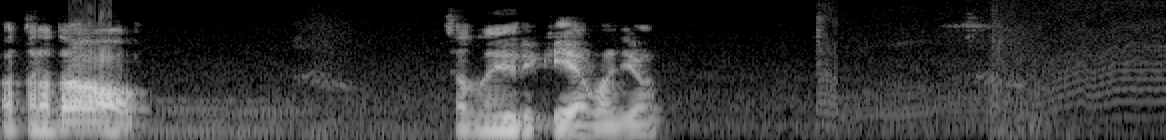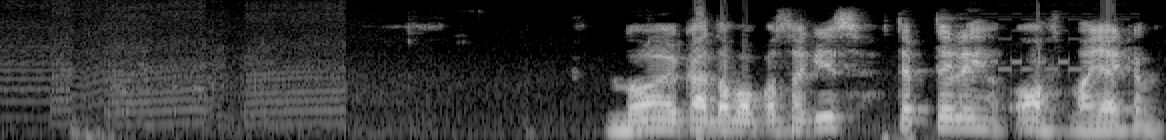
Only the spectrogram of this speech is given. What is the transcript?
atradau. Senai reikėjo man jo. Nu, ką dabar pasakys? Tepteliai? O, majekin.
